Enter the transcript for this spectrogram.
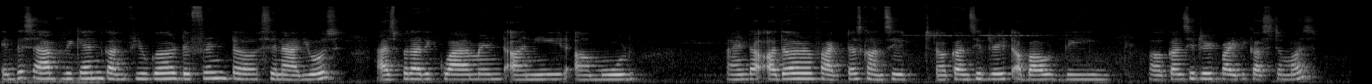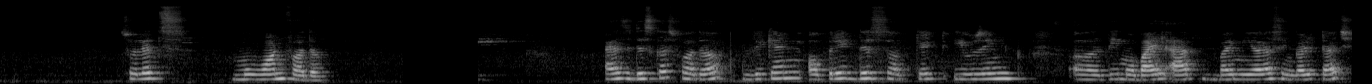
in this app we can configure different uh, scenarios as per our requirement our need our mood and other factors consider uh, considerate about the uh, considered by the customers. So let's move on further. As discussed further we can operate this circuit using uh, the mobile app by mere a single touch.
